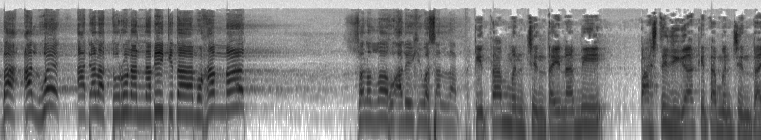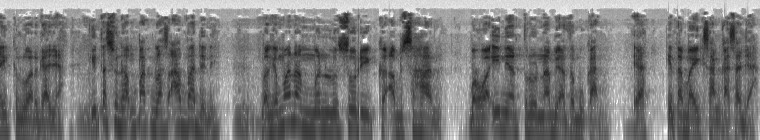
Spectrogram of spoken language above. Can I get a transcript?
Ba'alwe adalah turunan Nabi kita Muhammad Sallallahu alaihi wasallam. Kita mencintai Nabi pasti juga kita mencintai keluarganya. Kita sudah 14 abad ini. Bagaimana menelusuri keabsahan bahwa ini yang turun Nabi atau bukan? Ya, kita baik sangka saja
